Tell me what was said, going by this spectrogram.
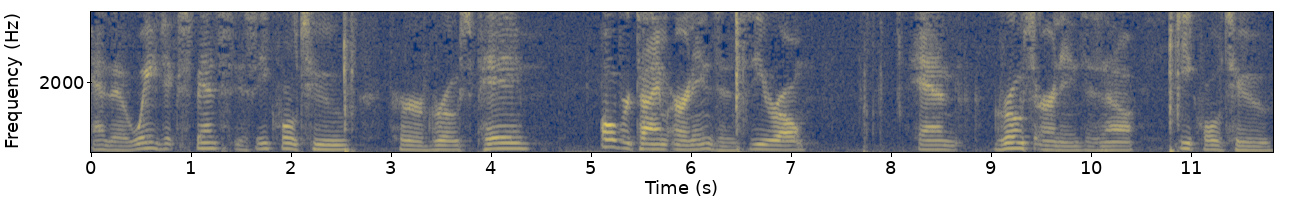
and the wage expense is equal to her gross pay. Overtime earnings is zero and gross earnings is now equal to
